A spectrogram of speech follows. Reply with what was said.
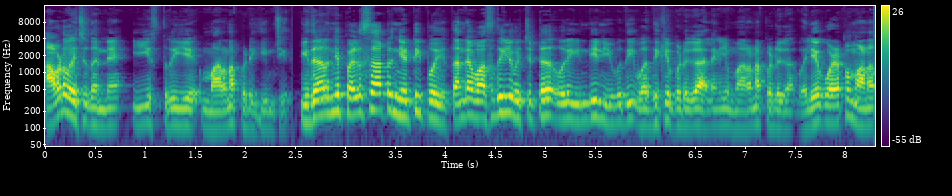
അവിടെ വെച്ച് തന്നെ ഈ സ്ത്രീയെ മരണപ്പെടുകയും ചെയ്തു. ഇതറിഞ്ഞ് പെൽസാർട്ട് ഞെട്ടിപ്പോയി. തന്റെ വസതിയിൽ വെച്ചിട്ട് ഒരു ഇന്ത്യൻ യുവതി വധിക്കപ്പെടുക അല്ലെങ്കിൽ മരണപ്പെടുക വലിയ കുഴപ്പമാണ്.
